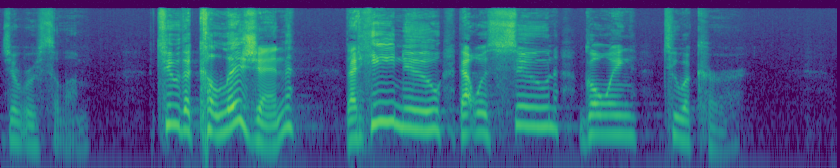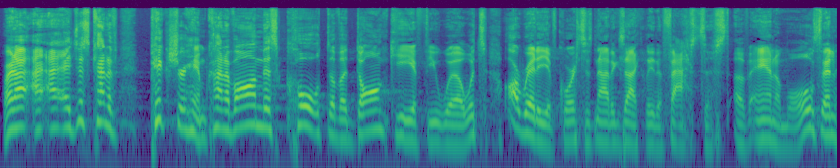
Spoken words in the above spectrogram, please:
Jerusalem, to the collision that he knew that was soon going to occur. Right? I, I, just kind of picture him kind of on this colt of a donkey, if you will, which already, of course, is not exactly the fastest of animals. And,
